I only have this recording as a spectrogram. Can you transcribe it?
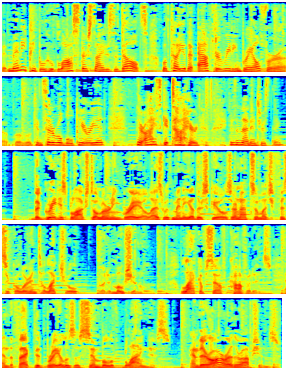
that many people who've lost their sight as adults will tell you that after reading Braille for a, a considerable period, their eyes get tired. Isn't that interesting? The greatest blocks to learning Braille, as with many other skills, are not so much physical or intellectual, but emotional. Lack of self-confidence, and the fact that Braille is a symbol of blindness. And there are other options.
